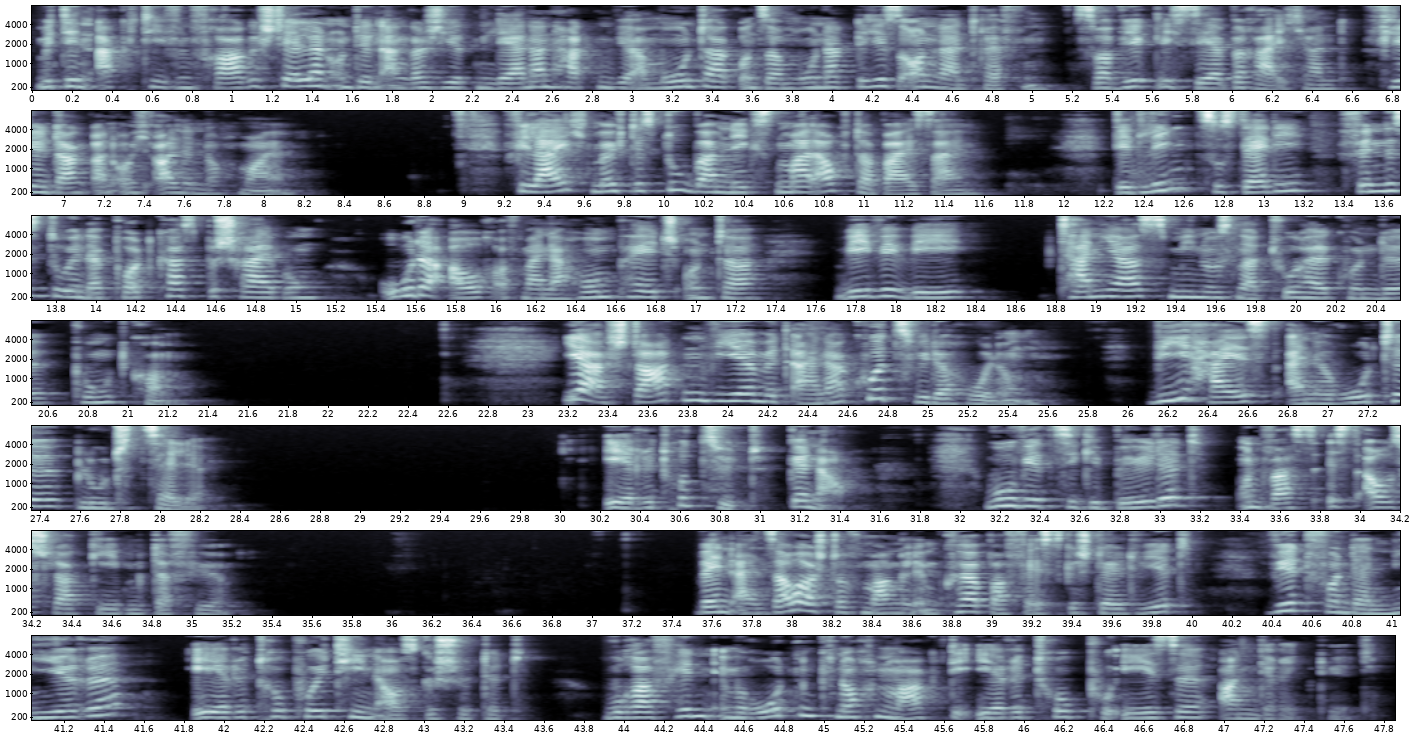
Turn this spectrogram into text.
Mit den aktiven Fragestellern und den engagierten Lernern hatten wir am Montag unser monatliches Online-Treffen. Es war wirklich sehr bereichernd. Vielen Dank an euch alle nochmal. Vielleicht möchtest du beim nächsten Mal auch dabei sein. Den Link zu Steady findest du in der Podcast-Beschreibung oder auch auf meiner Homepage unter www.tanjas-naturheilkunde.com. Ja, starten wir mit einer Kurzwiederholung. Wie heißt eine rote Blutzelle? Erythrozyt, genau. Wo wird sie gebildet und was ist ausschlaggebend dafür? Wenn ein Sauerstoffmangel im Körper festgestellt wird, wird von der Niere Erythropoetin ausgeschüttet, woraufhin im roten Knochenmark die Erythropoese angeregt wird.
